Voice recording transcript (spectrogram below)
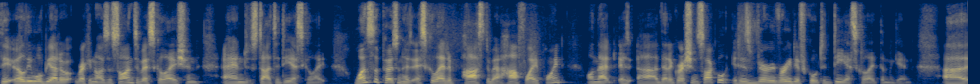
the earlier we'll be able to recognize the signs of escalation and start to de escalate. Once the person has escalated past about halfway point on that, uh, that aggression cycle, it is very, very difficult to de escalate them again. Uh,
